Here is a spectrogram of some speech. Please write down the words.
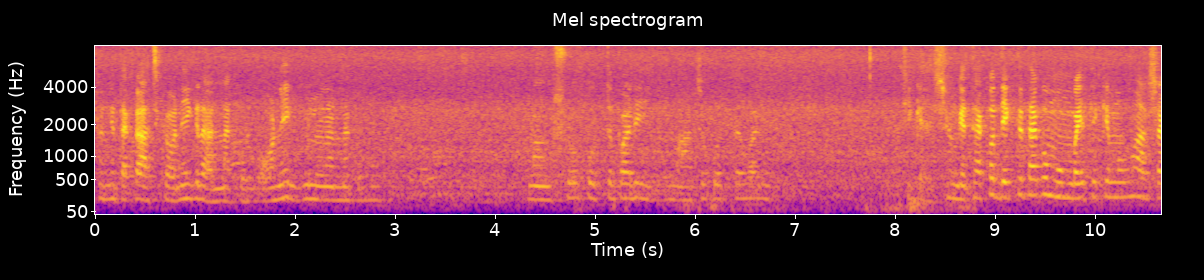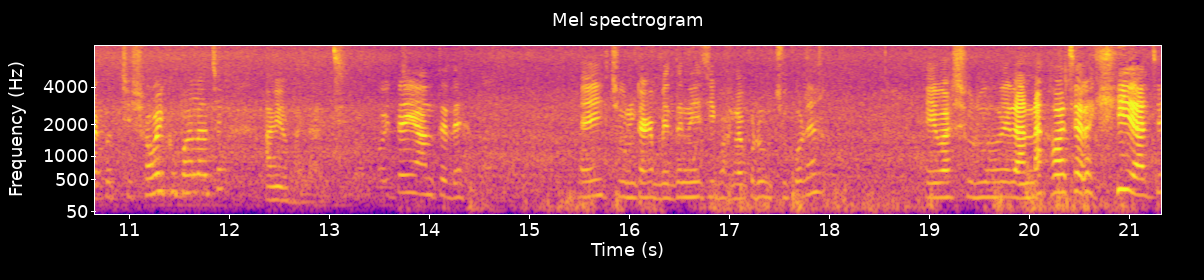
সঙ্গে তাকে আজকে অনেক রান্না করব, অনেকগুলো রান্না করব। মাংসও করতে পারি, মাছও করতে পারি। ঠিক আছে, সঙ্গে থাকো, দেখতে থাকো মুম্বাই থেকে মোমো, আশা করছি সবাই খুব ভালো আছে, আমিও ভালো আছি। ওইটাই আনতে দে। এই চুলটাকে বেঁধে নিয়েছি ভালো করে উঁচু করে। এবার শুরু হবে রান্না খাওয়া ছাড়া কী আছে?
